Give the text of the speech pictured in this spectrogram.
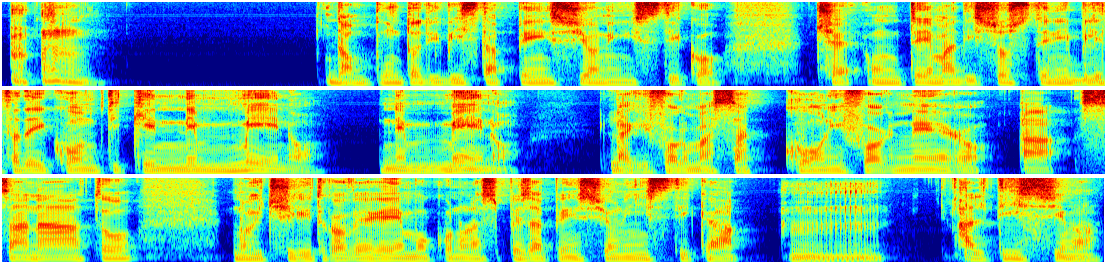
da un punto di vista pensionistico c'è un tema di sostenibilità dei conti che nemmeno, nemmeno la riforma Sacconi-Fornero ha sanato, noi ci ritroveremo con una spesa pensionistica mh, mm, altissima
